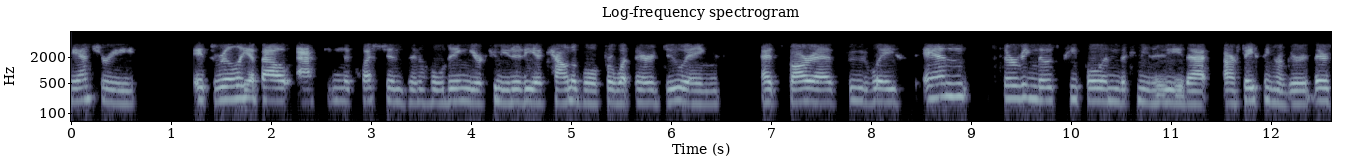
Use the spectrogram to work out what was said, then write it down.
pantry? It's really about asking the questions and holding your community accountable for what they're doing as far as food waste and serving those people in the community that are facing hunger. There's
